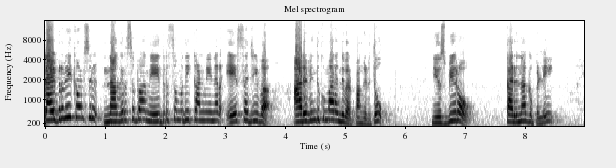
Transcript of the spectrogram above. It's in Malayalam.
library council നഗരസഭാ നേതൃസമിതി കൺവീനർ എ സജീവ് അരവിന്ദ് കുമാർ എന്നിവർ പങ്കെടുത്തു. News bureau Karunagappally.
